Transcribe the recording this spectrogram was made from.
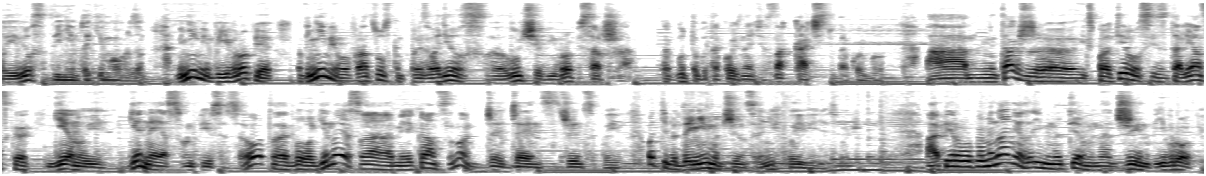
появился деним таким образом. В Ниме в Европе, в Ниме во французском производилось лучше в Европе саржа как будто бы такой, знаете, знак качества такой был. А также экспортировался из итальянской Генуи. Генес он писается. Вот э, было Генес, а американцы, ну, джинс, джинсы появились. Вот тебе деним и джинсы, у них появились. А первое упоминание именно термина джин в Европе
